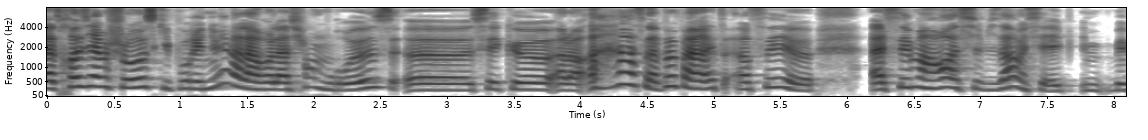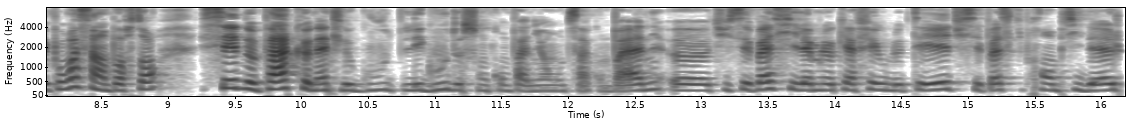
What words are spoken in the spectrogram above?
La troisième chose qui pourrait nuire à la relation amoureuse, euh, c'est que, alors, ça peut paraître assez, euh, assez marrant, assez bizarre, mais, mais pour moi c'est important, c'est ne pas connaître le goût, les goûts de son compagnon ou de sa compagne. Euh, tu sais pas s'il aime le café ou le thé, tu sais pas ce qu'il prend au petit-déj,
